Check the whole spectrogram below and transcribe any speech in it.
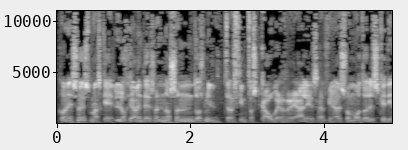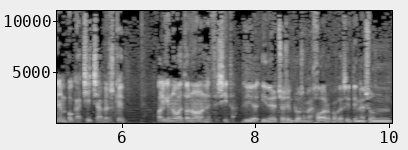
Con eso es más que, lógicamente, son, no son 2300 KV reales. Al final son motores que tienen poca chicha, pero es que alguien novato no lo necesita. Y, y de hecho es incluso mejor, porque si tienes un,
